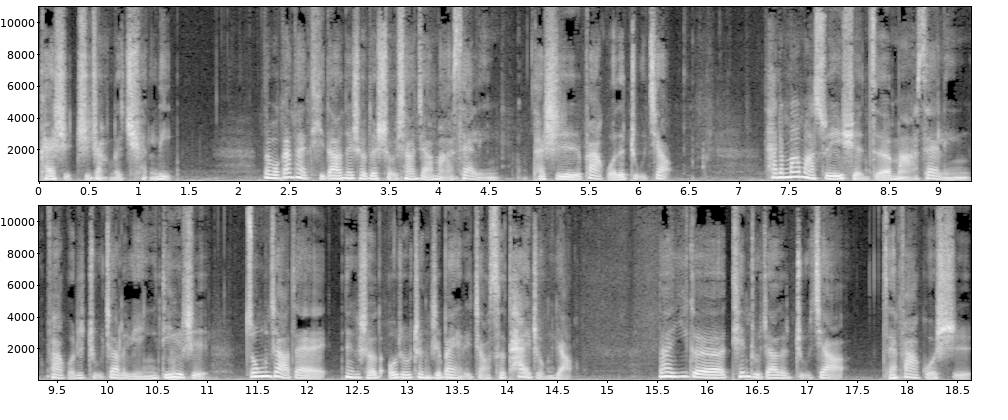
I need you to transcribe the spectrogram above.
开始执掌了权力。那么刚才提到那时候的首相叫马赛林，他是法国的主教。他的妈妈所以选择马赛林法国的主教的原因，第一个是宗教在那个时候的欧洲政治扮演的角色太重要。那一个天主教的主教在法国是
